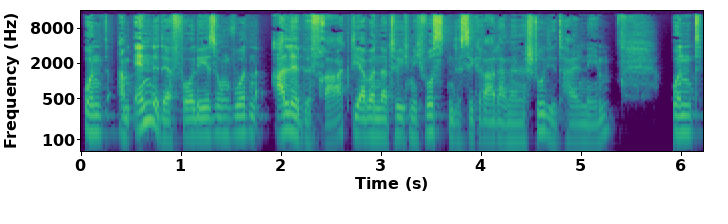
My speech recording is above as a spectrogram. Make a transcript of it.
Und am Ende der Vorlesung wurden alle befragt, die aber natürlich nicht wussten, dass sie gerade an einer Studie teilnehmen. Und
